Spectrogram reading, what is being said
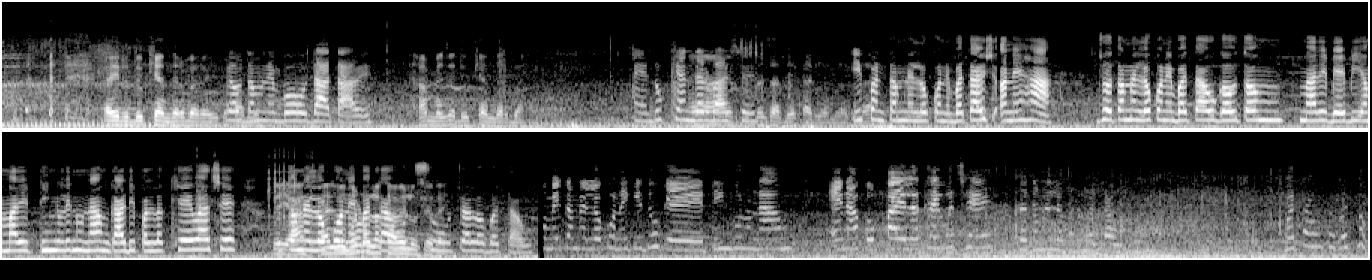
આયરો દુખિયાન દરબાર આયરો ગૌ તમને બહુ દાંત આવે. સામે જો દુખિયાન દરબાર. દુખિયાન દરબાર છે. એ પણ તમને લોકોને બતાવીશ. અને હા જો તમને લોકોને બતાવું ગૌતમ મારી બેબી અમારી ઢીંગલીનું નામ ગાડી પર લખેવા છે તમને લોકોને બતાવું છું ચલો બતાવું. મેં તમને લોકોને કીધું કે ઢીંગુનું નામ એના પપ્પાએ લખાવ્યું છે તો તમને લોકોને બતાવું બતાવું તો બધું.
